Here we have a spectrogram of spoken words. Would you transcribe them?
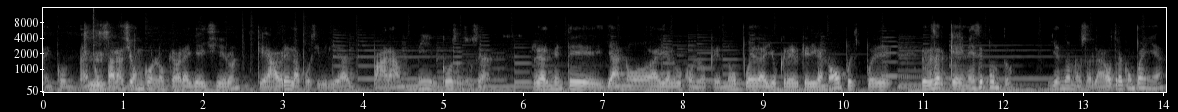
en, en comparación con lo que ahora ya hicieron, que abre la posibilidad para mil cosas, o sea, realmente ya no hay algo con lo que no pueda yo creer que diga, no, pues puede regresar, que en ese punto, yéndonos a la otra compañía,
